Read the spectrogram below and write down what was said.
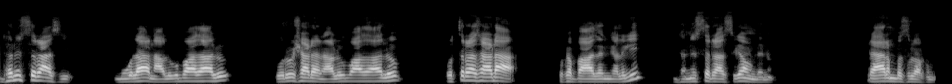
ధనుస్సు రాశి. మూల నాలుగు పాదాలు పురుషాడ నాలుగు పాదాలు ఉత్తరాషాఢ ఒక పాదం కలిగి ధనుస్సు రాశిగా ఉండెను. ప్రారంభ శ్లోకం.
